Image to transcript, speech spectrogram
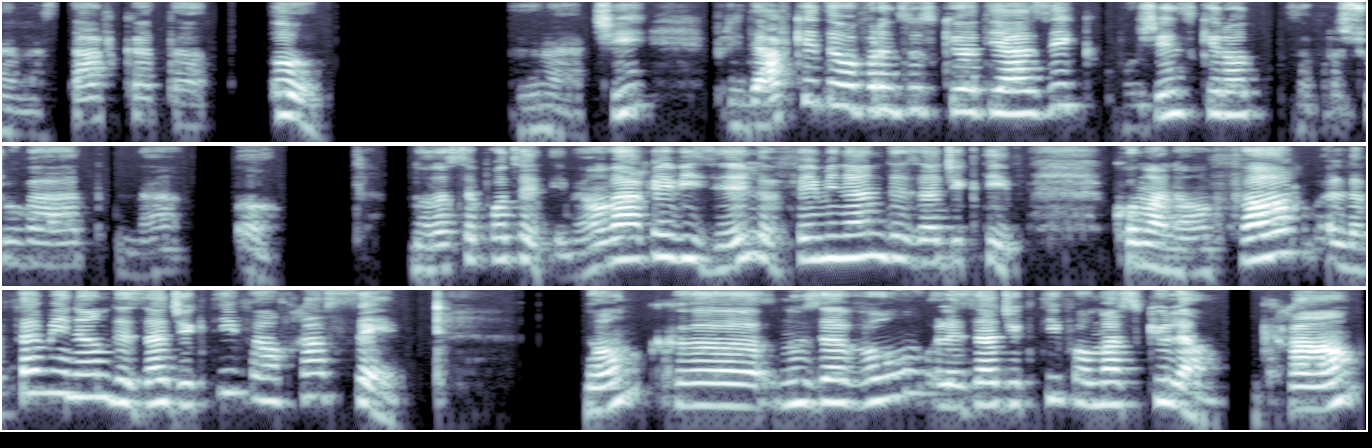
на наставката «ъ». Значи, придавките во францускиот јазик во женски род завршуваат. Но да се подсетиме, on va réviser le féminin des adjectifs. Comment on forme le féminin des adjectifs en français. Donc, euh, nous avons les adjectifs au masculin. Grand,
